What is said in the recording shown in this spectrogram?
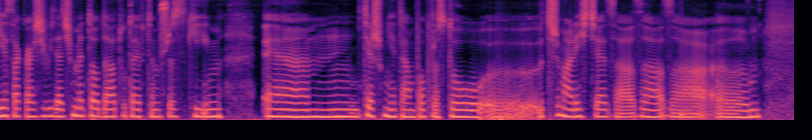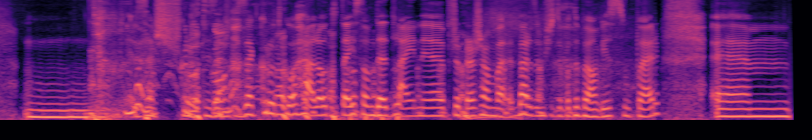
jest jakaś, widać, metoda tutaj w tym wszystkim. Um, też mnie tam po prostu uh, trzymaliście za, za, za Mm, za, krótko. Za, za, krótko. Halo, tutaj są deadlines. Przepraszam, bardzo mi się to podobało, jest super. Um,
